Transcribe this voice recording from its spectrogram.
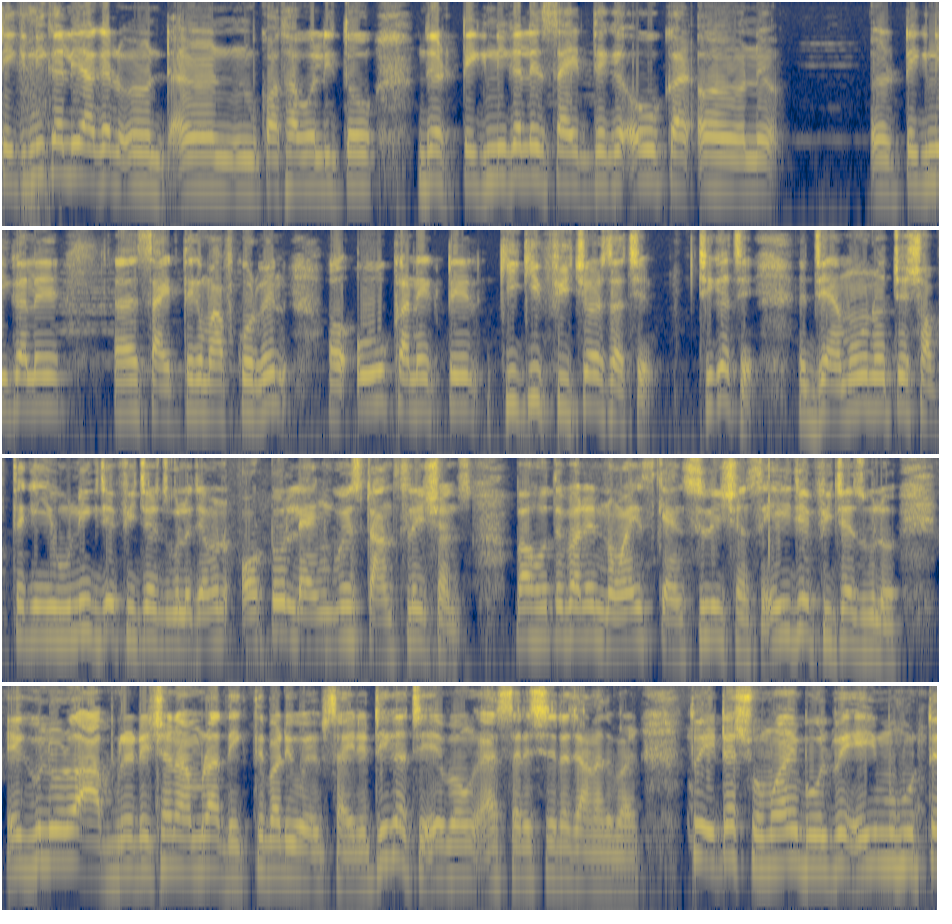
টেকনিক্যালি আগের কথা বলি তো টেকনিক্যালের সাইড থেকে ও মানে টেকনিক্যালে সাইট থেকে মাফ করবেন ও কানেক্টের কি কি ফিচার্স আছে? ঠিক আছে? যেমন হচ্ছে সব থেকে ইউনিক যে ফিচার্সগুলো যেমন অটো ল্যাঙ্গুয়েজ ট্রান্সলেশনস বা হতে পারে নয়েজ ক্যান্সেলেশনস এই যে ফিচার্সগুলো এগুলোরও আপগ্রেডেশন আমরা দেখতে পারি ওয়েবসাইটে ঠিক আছে? এবং অ্যাজ অ্যাসারে সেটা জানাতে পারেন। তো এটা সময় বলবে, এই মুহূর্তে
